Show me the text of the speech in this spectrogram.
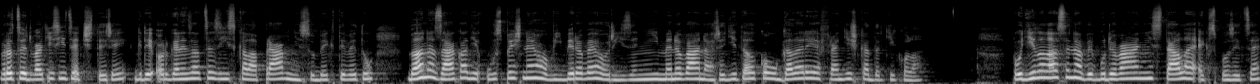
V roce 2004, kdy organizace získala právní subjektivitu, byla na základě úspěšného výběrového řízení jmenována ředitelkou Galerie Františka Drtikola. Podílela se na vybudování stálé expozice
